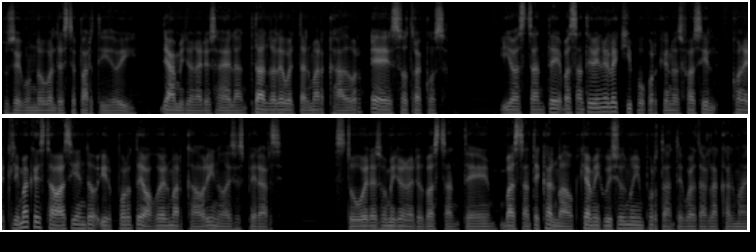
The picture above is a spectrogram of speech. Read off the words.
su segundo gol de este partido y ya Millonarios adelante. Dándole vuelta al marcador es otra cosa. Y bastante, bastante bien el equipo porque no es fácil con el clima que estaba haciendo ir por debajo del marcador y no desesperarse. Estuvo en esos Millonarios bastante, bastante calmado, que a mi juicio es muy importante guardar la calma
